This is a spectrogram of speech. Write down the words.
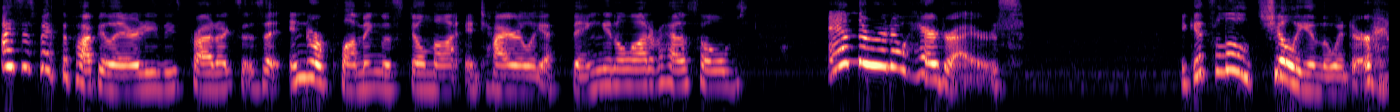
I suspect the popularity of these products is that indoor plumbing was still not entirely a thing in a lot of households, and there were no hair dryers. It gets a little chilly in the winter.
